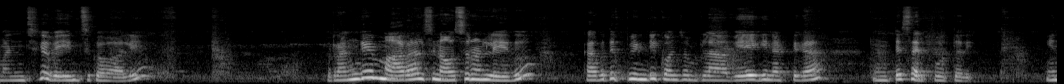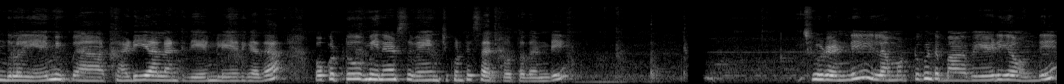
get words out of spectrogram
మంచిగా వేయించుకోవాలి. రంగేం మారాల్సిన అవసరం లేదు. కాకపోతే పిండి కొంచెం ఇట్లా వేగినట్టుగా ఉంటే సరిపోతుంది. ఇందులో ఏమి తడి అలాంటిది ఏం లేదు కదా. ఒక టూ మినిట్స్ వేయించుకుంటే సరిపోతుందండి. చూడండి ఇలా ముట్టుకుంటే బాగా వేడిగా ఉంది.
